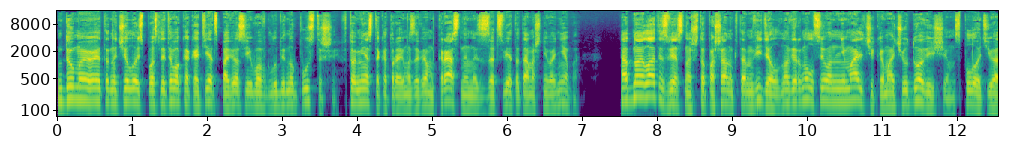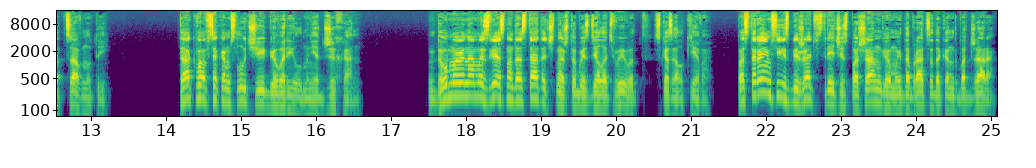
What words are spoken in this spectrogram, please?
«Думаю, это началось после того, как отец повез его в глубину пустоши, в то место, которое мы зовем Красным из-за цвета тамошнего неба. Одной лад известно, что Пашанг там видел, но вернулся он не мальчиком, а чудовищем, с плотью отца внутри». Так, во всяком случае, говорил мне Джихан. «Думаю, нам известно достаточно, чтобы сделать вывод», — сказал Кева. Постараемся избежать встречи с Пашангом и добраться до Кандбаджара.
